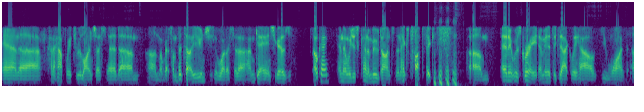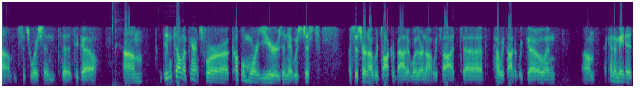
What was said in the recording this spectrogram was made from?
and uh, kind of halfway through lunch, I said, um, um, "I've got something to tell you." And she said, "What?" I said, uh, "I'm gay." And she goes, "Okay." And then we just kind of moved on to the next topic. um, and it was great. I mean, it's exactly how you want um, the situation to to go. Um, didn't tell my parents for a couple more years, and it was just my sister and I would talk about it, whether or not we thought uh, how we thought it would go, and um, I kind of made it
